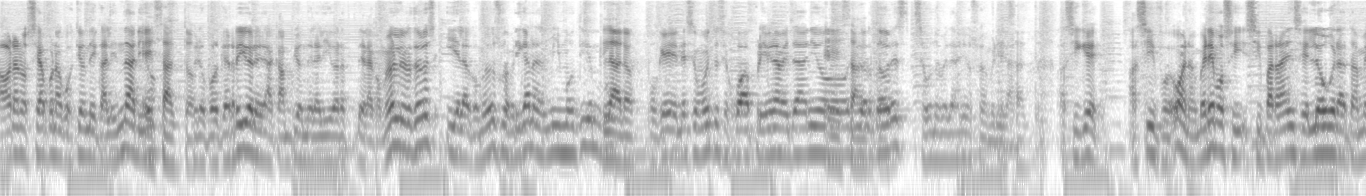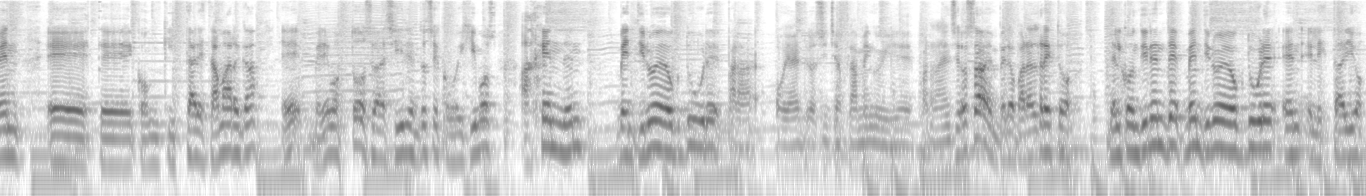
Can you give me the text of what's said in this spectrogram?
ahora no sea por una cuestión de calendario, Exacto. pero porque River era campeón de la, liber- de la Conmebol Libertadores y de la Conmebol Sudamericana al mismo tiempo. Claro. Porque en ese momento se jugaba primera mitad de año Exacto. Libertadores, segunda mitad de año Sudamericana. Exacto. Así que así fue. Bueno, veremos si, si Paranaense logra también eh, este, conquistar esta marca. eh. Veremos, todo se va a decidir. Entonces, como dijimos, agenden 29 de octubre, para obviamente los hinchas de Flamengo y de Paranaense lo saben, pero para el resto del continente, 29 de octubre en el estadio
